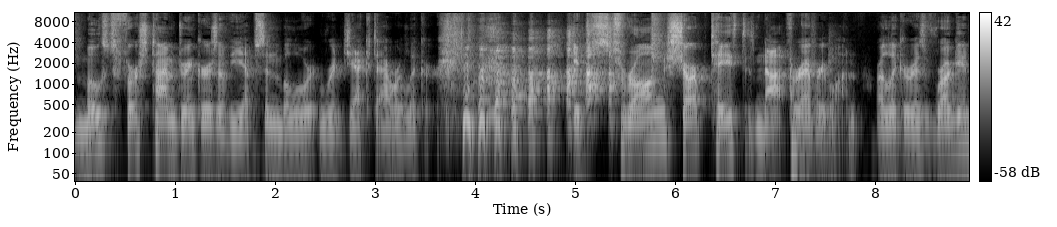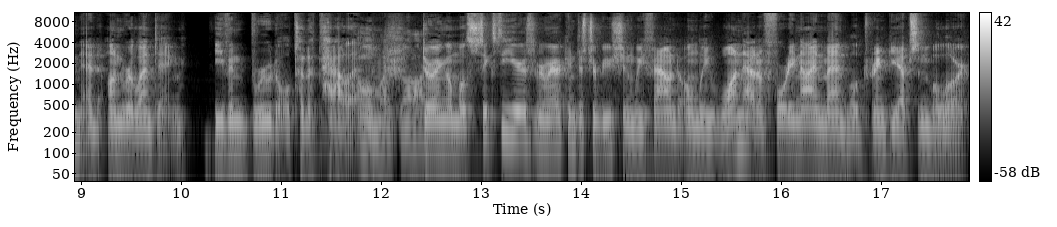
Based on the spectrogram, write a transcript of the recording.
most first-time drinkers of Jepsen malort reject our liquor. its strong, sharp taste is not for everyone. Our liquor is rugged and unrelenting, even brutal to the palate. oh my god! During almost 60 years of American distribution, we found only one out of 49 men will drink Jepsen Malort.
